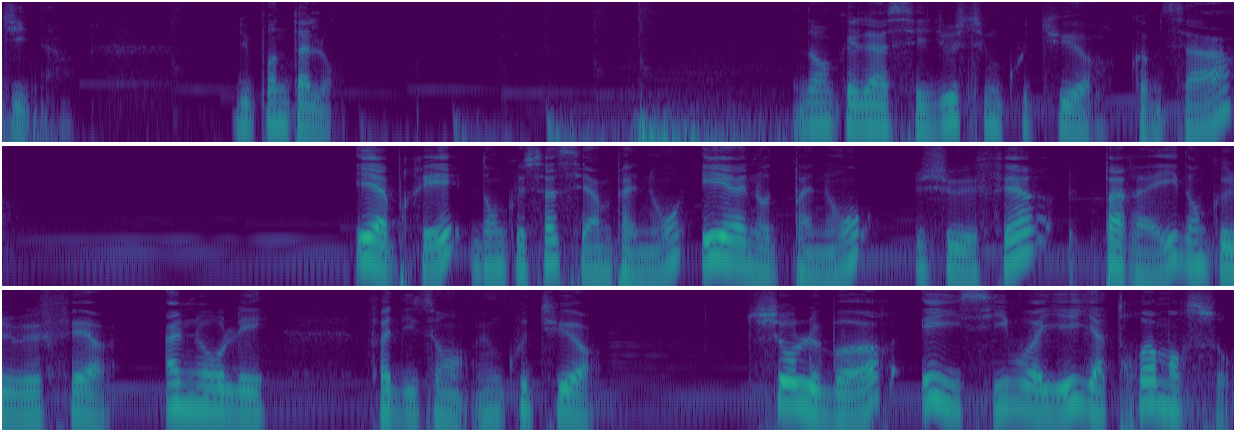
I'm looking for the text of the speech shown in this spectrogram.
jean, du pantalon. Donc là, c'est juste une couture comme ça. Et après, donc ça c'est un panneau et un autre panneau, je vais faire pareil. Donc je vais faire un ourlet, enfin disons une couture sur le bord. Et ici, vous voyez, il y a trois morceaux.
